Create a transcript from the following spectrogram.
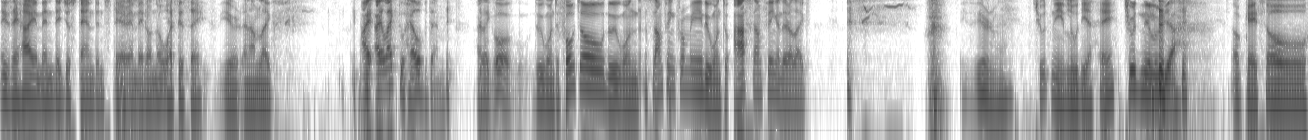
they say hi and then they just stand and stare Yes. and they don't know what to say. It's weird, and I'm like, I I like to help them. I like, oh, do you want a photo? Do you want something from me? Do you want to ask something? And they're like, it's weird, man. Chutney Ludia, hey? Chutney Ludia. okay, so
